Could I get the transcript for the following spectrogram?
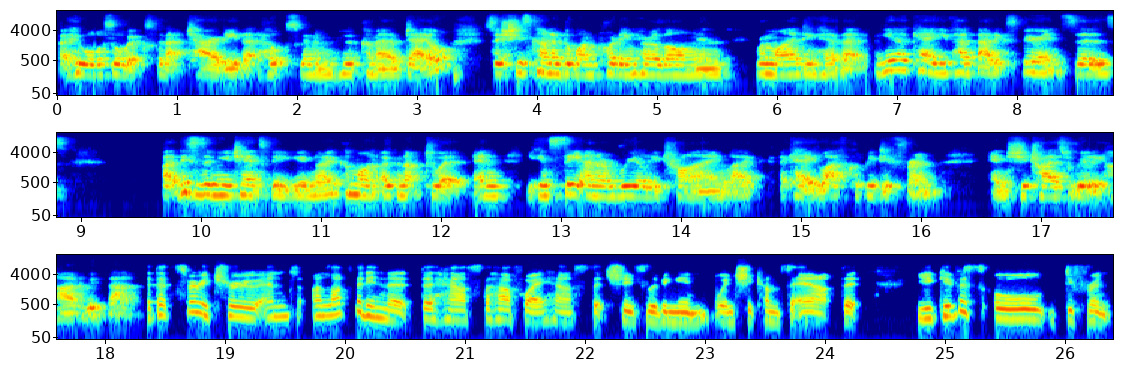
but who also works for that charity that helps women who come out of jail. So she's kind of the one prodding her along and reminding her that, yeah, okay, you've had bad experiences, but this is a new chance for you, you know, come on, open up to it. And you can see Anna really trying, like, okay, life could be different. And she tries really hard with that. That's very true. And I love that in the, the house, the halfway house that she's living in when she comes out, that you give us all different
